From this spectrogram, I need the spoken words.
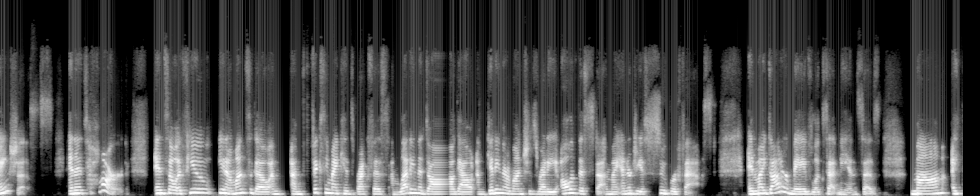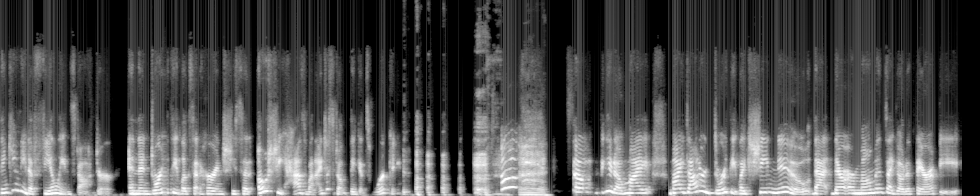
anxious and it's hard. And so a few, you know, months ago, I'm I'm fixing my kids' breakfast, I'm letting the dog out, I'm getting their lunches ready, all of this stuff. And my energy is super fast. And my daughter Maeve looks at me and says, Mom, I think you need a feelings doctor. And then Dorothy looks at her and she said, Oh, she has one. I just don't think it's working. So you know my my daughter dorothy like she knew that there are moments i go to therapy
